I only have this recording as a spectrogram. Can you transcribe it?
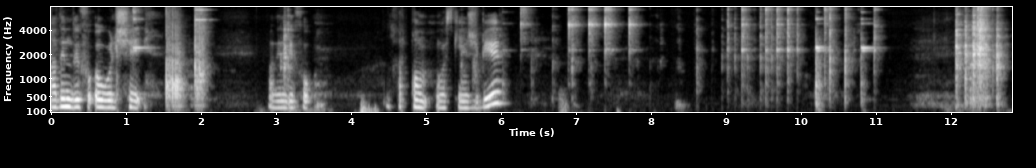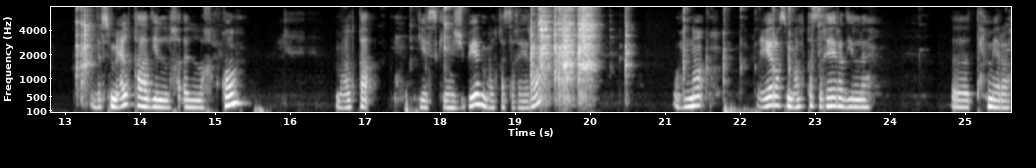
غادي نضيفو أول شيء غادي نضيفو الخرقوم والسكينجبير درت معلقة ديال الخرقوم معلقة ديال السكينجبير معلقة صغيرة. وهنا عيراس معلقة صغيرة ديال آه، التحميرة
